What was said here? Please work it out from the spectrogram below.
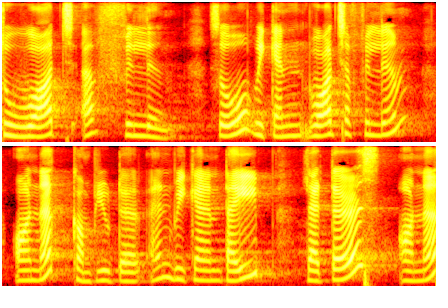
to watch a film. So, we can watch a film on a computer and we can type letters on a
